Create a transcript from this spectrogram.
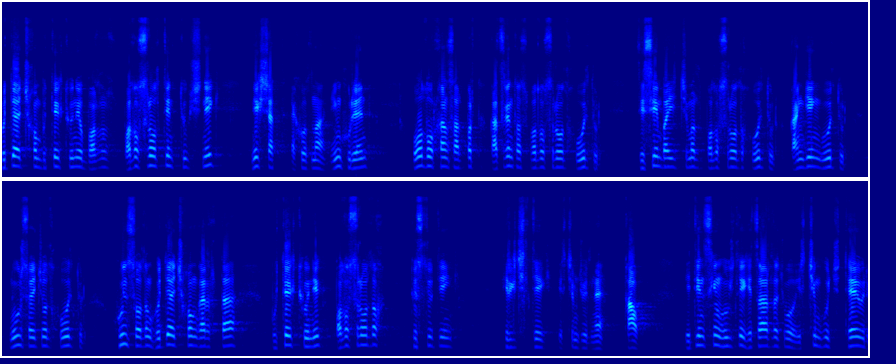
хөдөө аж ахуйн бүтээгдэхүүний боловсруулалтын түвшнийг нэг шат ахиулна. Энэ хүрээнд уул уурхайн салбарт газрын тос боловсруулах үйлдвэр, зэсийн баяжмал боловсруулах үйлдвэр, гангийн үйлдвэр, нүүр сойжуулах үйлдвэр, хүнс болон хөдөө аж ахуйн гаралтай бүтээгдэхүүнийг боловсруулах төслүүдийн хэрэгжилтийг эрчимжүүлнэ. 5. Эдийн засгийн хөгжлийг хязгаарлаж буй эрчим хүч, тээвэр,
